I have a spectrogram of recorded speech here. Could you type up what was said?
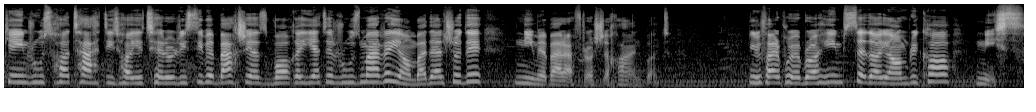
که این روزها تهدیدهای تروریستی به بخشی از واقعیت روزمره آن بدل شده نیمه برافراشته خواهند بود. نیلوفر پور ابراهیم صدای آمریکا نیست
